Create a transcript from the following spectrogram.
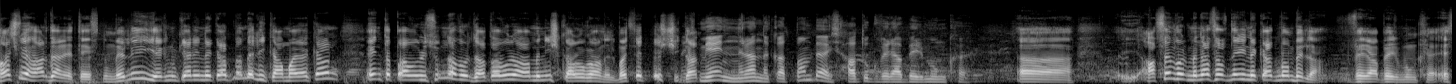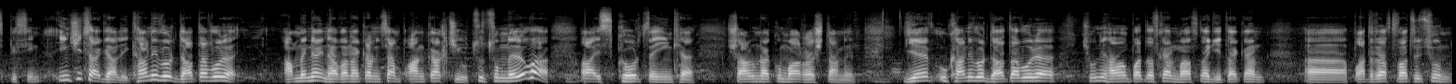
հաշվի հարդար է տեսնում էլի Եղնուկյանի նկատմամբ էլի կամայական այն տպավորությունն է, որ դատավորը ամեն ինչ կարող անել, բայց այդպես չի։ Դա միայն նրա նկատմամբ է այս հատուկ վերաբերմունքը ասեմ որ մնացածների նկատմամբ էլ է վերաբերմունքը այսպեսին ինչից է գալի քանի որ դատավորը ամենայն հավանականությամբ անկախ չի ու ցուցումներով է այս գործը ինքը շարունակում առաջ տանել եւ ու քանի որ դատավորը ունի համապատասխան մասնագիտական պատրաստվածություն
